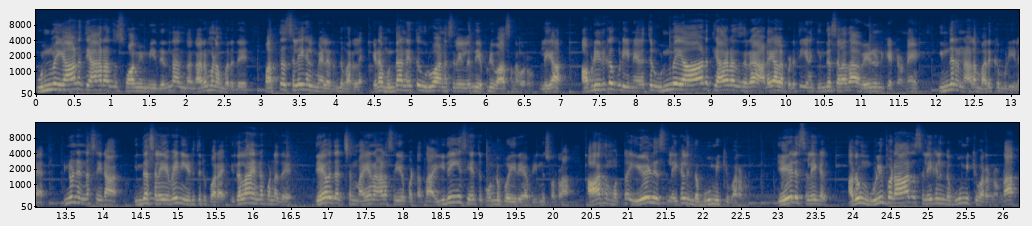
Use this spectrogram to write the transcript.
உண்மையான தியாகராஜ சுவாமி மீது இருந்து அந்த நறுமணம் வருது. மற்ற சிலைகள் மேல இருந்து வரல. ஏன்னா முந்தா நேரத்து உருவான சிலையில இருந்து எப்படி வாசனை வரும் இல்லையா? அப்படி இருக்கக்கூடிய நேரத்தில் உண்மையான தியாகராஜரை அடையாளப்படுத்தி எனக்கு இந்த சிலை தான் வேணும்னு கேட்டோடனே இந்திரனால மறுக்க முடியல. இன்னொன்னு என்ன செய்யறான் இந்த சிலையவே நீ எடுத்துட்டு போற. இதெல்லாம் என்ன பண்ணுது? தேவதச்சன் மயனால செய்யப்பட்டதா? இதையும் சேர்த்து கொண்டு போயிரு அப்படின்னு சொல்றான். ஆக மொத்தம் ஏழு சிலைகள் இந்த பூமிக்கு வரணும். ஏழு சிலைகள். அதுவும் ஒளிபடாத சிலைகள் இந்த பூமிக்கு வரணும்னா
